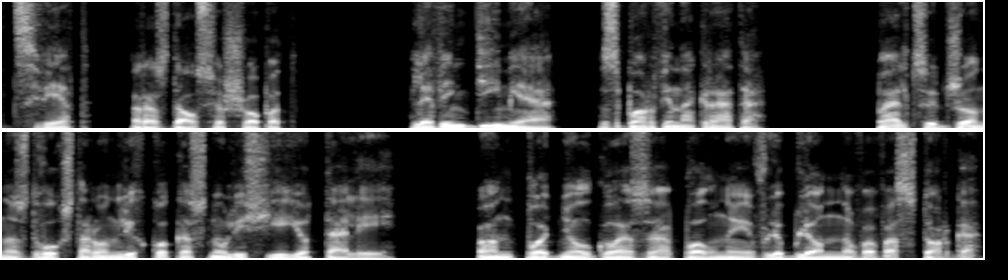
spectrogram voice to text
цвет», — раздался шепот. «Левендимия, сбор винограда». Пальцы Джона с двух сторон легко коснулись ее талии. Он поднял глаза, полные влюбленного восторга.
